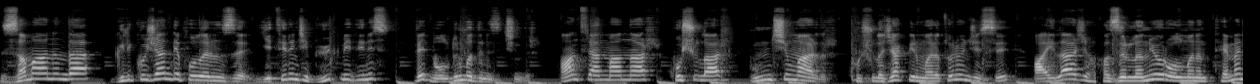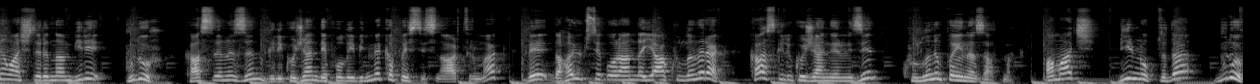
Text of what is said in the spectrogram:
zamanında glikojen depolarınızı yeterince büyütmediğiniz ve doldurmadığınız içindir. Antrenmanlar, koşular bunun için vardır. Koşulacak bir maraton öncesi aylarca hazırlanıyor olmanın temel amaçlarından biri budur. Kaslarınızın glikojen depolayabilme kapasitesini artırmak ve daha yüksek oranda yağ kullanarak kas glikojenlerinizin kullanım payını azaltmak. Amaç bir noktada budur.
